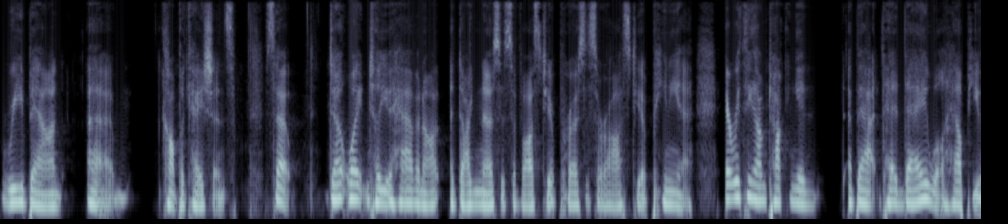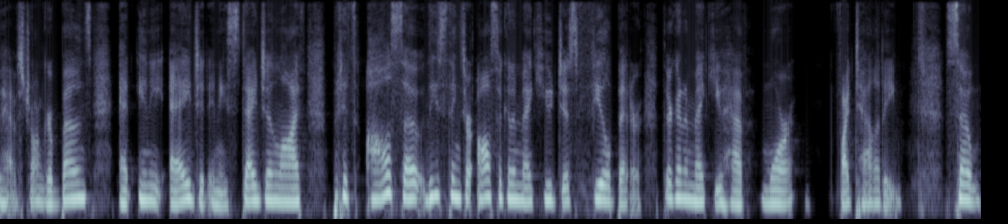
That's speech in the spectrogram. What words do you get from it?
rebound. Uh, complications. So don't wait until you have an, a diagnosis of osteoporosis or osteopenia. Everything I'm talking about today will help you have stronger bones at any age, at any stage in life. But it's also, these things are also going to make you just feel better. They're going to make you have more vitality. So,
